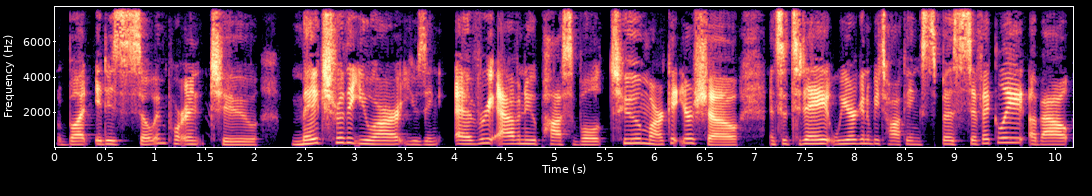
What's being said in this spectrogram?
but it is so important to make sure that you are using every avenue possible to market your show. And so today we are going to be talking specifically about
